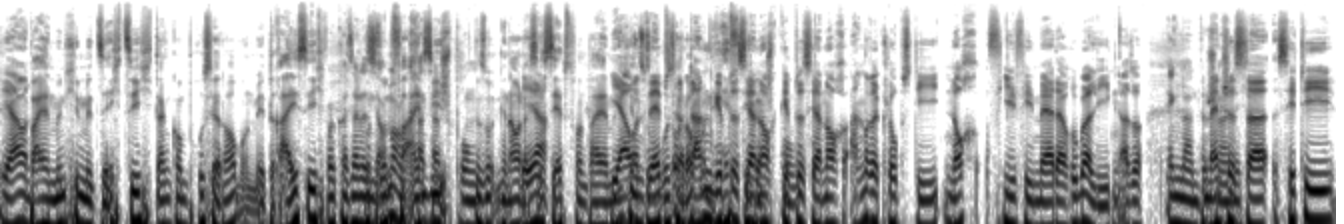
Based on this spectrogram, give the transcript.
ja, und- Bayern München mit 60, dann kommt Borussia Dortmund mit 30. Ich wollte gerade sagen, das ist ja auch noch ein krasser Sprung. So, genau, das Ja. ist selbst von Bayern München ja, und zu selbst Borussia und dann ein gibt es ja noch Sprung. gibt es ja noch andere Clubs, die noch viel viel mehr darüber liegen. Also England. Manchester City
